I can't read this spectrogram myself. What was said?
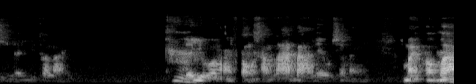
ริงๆเหลยอยู่เท่าไหร่ค่ะเหลืออยู่ประมาณสองสามล้านบาร์เรลใช่ไหม หมายความว่า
